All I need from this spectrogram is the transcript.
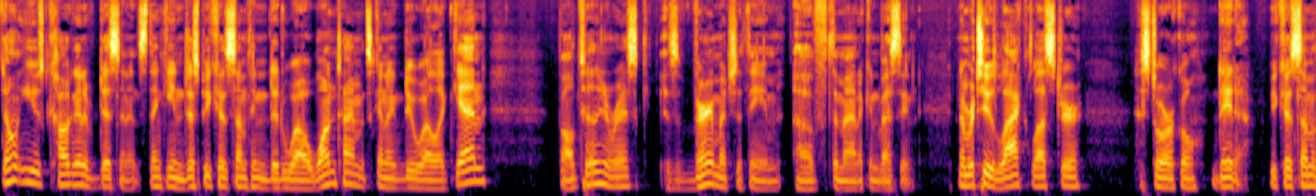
don't use cognitive dissonance thinking just because something did well one time it's going to do well again. Volatility and risk is very much a theme of thematic investing. Number 2, lackluster historical data because some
